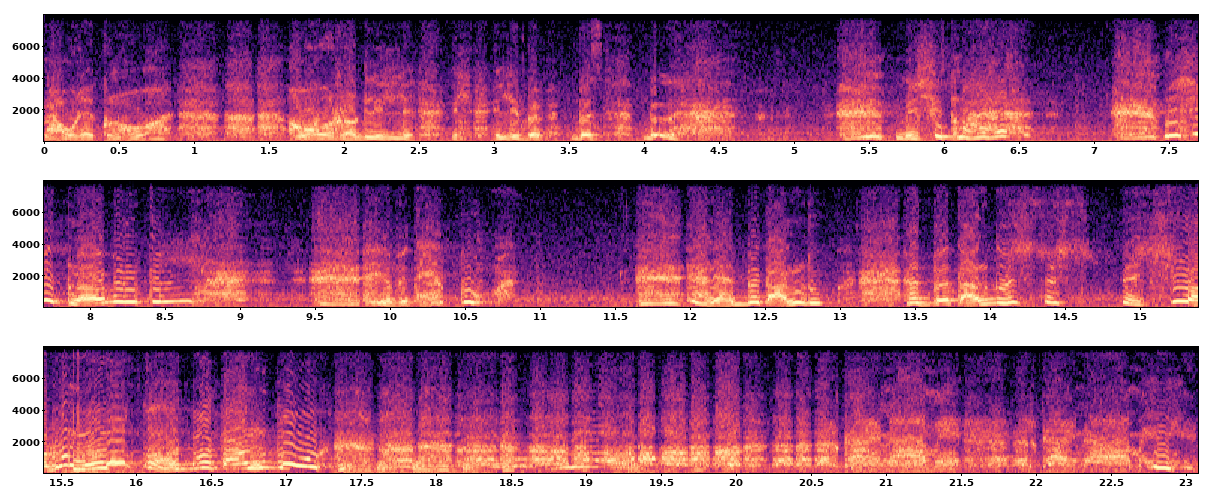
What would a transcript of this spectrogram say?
معقولة يكون هو؟ هو الراجل اللي اللي بس مشيت معاه. مشيت مع بنت. هي بتحبه. يعني هتبات عنده. هتبات عنده الش- الش- الشرموط هتبات عنده ارجعي نامي ارجعي نامي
